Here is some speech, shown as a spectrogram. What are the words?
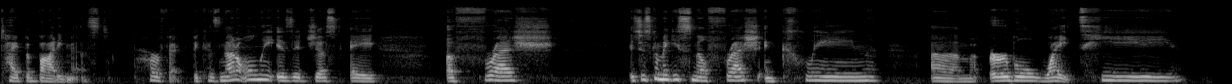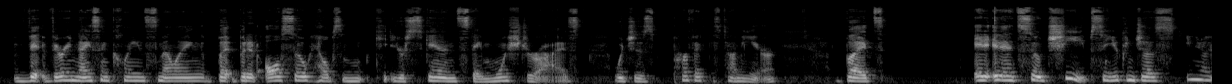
type of body mist. Perfect because not only is it just a a fresh, it's just gonna make you smell fresh and clean, um, herbal white tea, very nice and clean smelling, but, but it also helps your skin stay moisturized, which is perfect this time of year. But it, it, it's so cheap, so you can just, you know,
